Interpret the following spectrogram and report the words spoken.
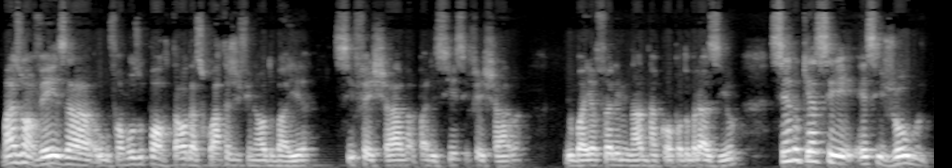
mais uma vez, a, o famoso portal das quartas de final do Bahia se fechava, aparecia e se fechava. E o Bahia foi eliminado na Copa do Brasil. Sendo que esse, esse jogo,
